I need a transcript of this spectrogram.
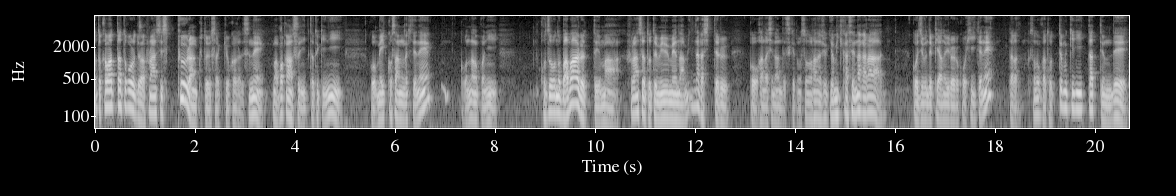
あと変わったところではフランシス・プーランクという作曲家がですね、まあ、バカンスに行った時にこう姪っ子さんが来てね女の子に「小僧のババール」っていうまあフランスではとても有名なみんなが知ってるこうお話なんですけどもその話を読み聞かせながらこう自分でピアノいろいろこう弾いてねだからその子がとっても気に入ったっていうんで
